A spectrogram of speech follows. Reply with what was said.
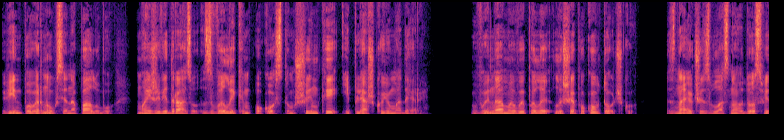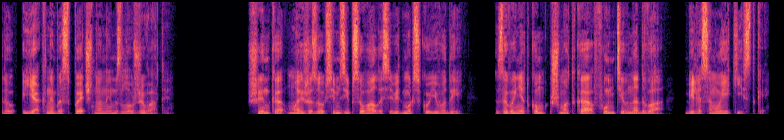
Він повернувся на палубу майже відразу з великим окостом шинки і пляшкою мадери. Вина ми випили лише по ковточку, знаючи з власного досвіду, як небезпечно ним зловживати. Шинка майже зовсім зіпсувалася від морської води, за винятком шматка фунтів на два біля самої кістки.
